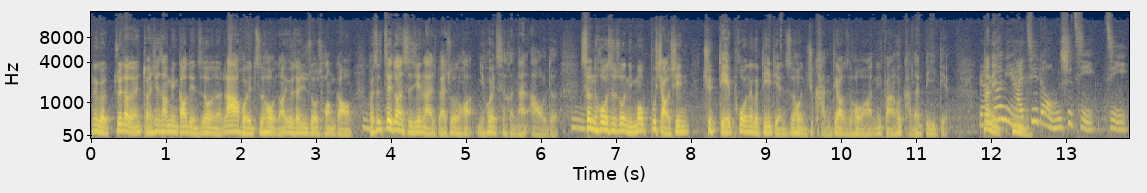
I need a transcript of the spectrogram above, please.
那个追到短短线上面高点之后呢，拉回之后，然后又再去做创高。可是这段时间来来说的话，你会是很难熬的，甚至或是说你莫不小心去跌破那个低点之后，你去砍掉之后啊，你反而会砍在低点。那你你还记得我们是几几？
